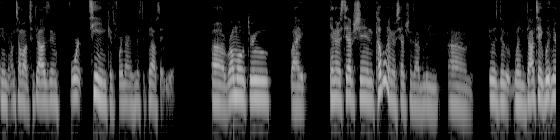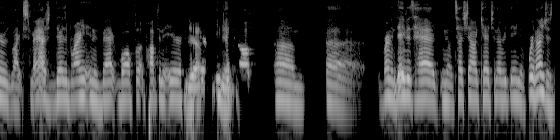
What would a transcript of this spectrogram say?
and I'm talking about 2014 because 49ers missed the playoffs that year. Uh, Romo threw like interception, couple interceptions, I believe. Um, it was the when Donte Whitner like smashed Dez Bryant in his back, ball fl- popped in the air. Yeah, he picked yeah. it off. Um, uh, Vernon Davis had you know touchdown catch and everything, and 49ers just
